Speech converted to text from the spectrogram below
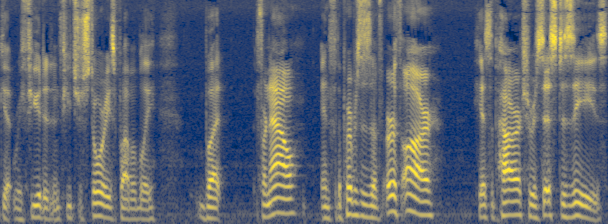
get refuted in future stories, probably. But for now, and for the purposes of Earth R, he has the power to resist disease.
